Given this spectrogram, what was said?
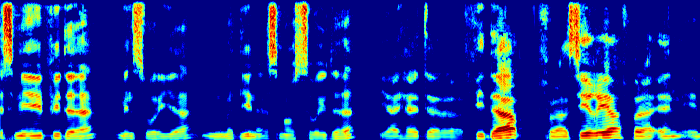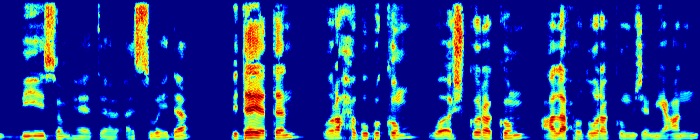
اسمي فداء من سوريا من مدينة اسمها السويداء Jeg heter Fida fra Syria, fra en by som heter Asweida. بداية أرحب بكم وأشكركم على حضوركم جميعا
